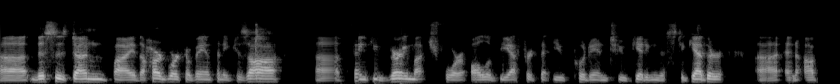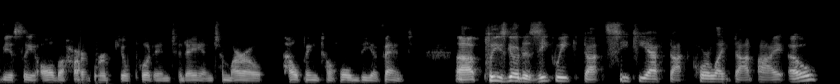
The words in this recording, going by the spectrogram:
Uh, this is done by the hard work of Anthony Kasza. thank you very much for all of the effort that you put into getting this together, and obviously all the hard work you'll put in today and tomorrow helping to hold the event. Uh, please go to zeekweek.ctf.corelight.io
